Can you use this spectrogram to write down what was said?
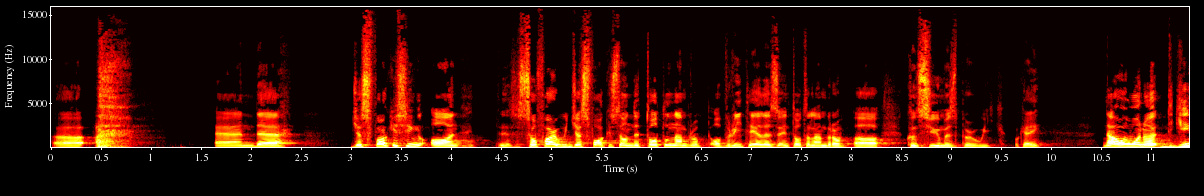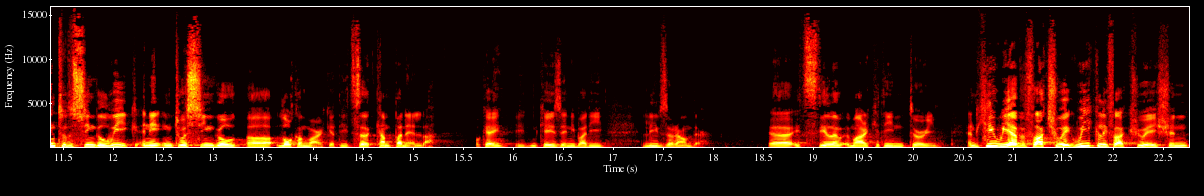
Uh, And uh, just focusing on, so far we just focused on the total number of, of retailers and total number of uh, consumers per week, okay? Now I want to dig into the single week and into a single uh, local market. It's a Campanella. okay, in case anybody lives around there. Uh, it's still a market in Turin. And here we have a fluctua- weekly fluctuation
